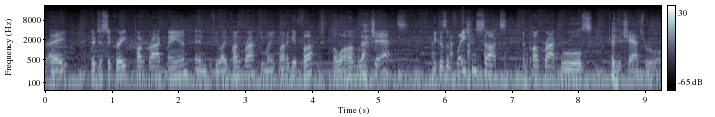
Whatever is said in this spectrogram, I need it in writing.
right? They're just a great punk rock band, and if you like punk rock, you might want to get fucked along with the chats. Because inflation sucks, and punk rock rules, and the chats rule.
